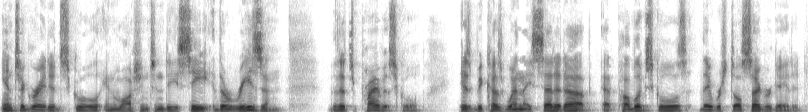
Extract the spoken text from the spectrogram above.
integrated school in Washington, D.C.? The reason that it's a private school is because when they set it up at public schools, they were still segregated.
